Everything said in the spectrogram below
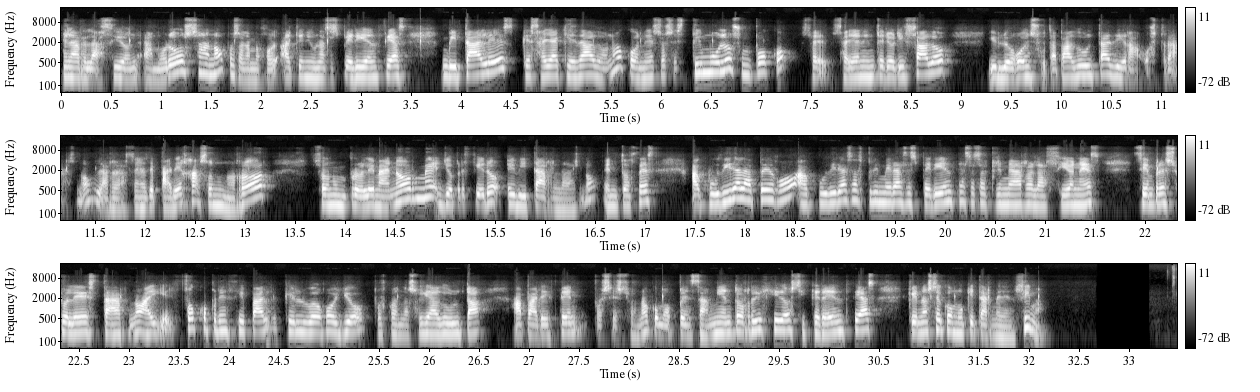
en la relación amorosa, ¿no? Pues a lo mejor ha tenido unas experiencias vitales que se haya quedado, ¿no? Con esos estímulos un poco, se, se hayan interiorizado y luego en su etapa adulta diga, ostras, ¿no? Las relaciones de pareja son un horror, son un problema enorme, yo prefiero evitarlas. ¿no? Entonces, acudir al apego, acudir a esas primeras experiencias, a esas primeras relaciones, siempre suele estar ¿no? ahí el foco principal que luego yo, pues cuando soy adulta, aparecen, pues eso, ¿no? como pensamientos rígidos y creencias que no sé cómo quitarme de encima.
